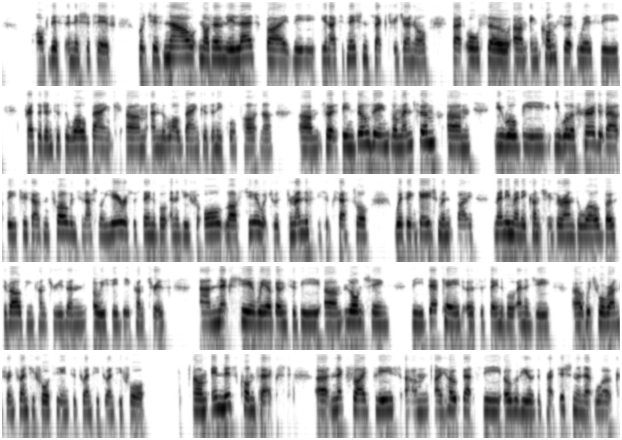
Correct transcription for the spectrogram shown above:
of this initiative, which is now not only led by the United Nations Secretary General, but also um, in concert with the President of the World Bank um, and the World Bank as an equal partner. Um, so it's been building momentum. Um, you will be, you will have heard about the 2012 International Year of Sustainable Energy for All last year, which was tremendously successful with engagement by many, many countries around the world, both developing countries and OECD countries. And next year we are going to be um, launching the Decade of Sustainable Energy, uh, which will run from 2014 to 2024. Um, in this context, uh, next slide, please. Um, I hope that's the overview of the practitioner network.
